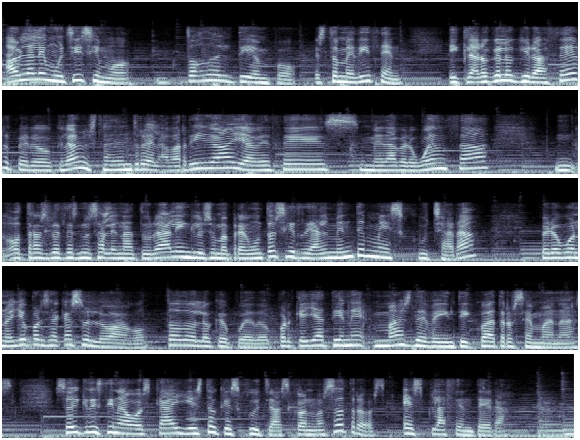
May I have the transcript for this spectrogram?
Háblale muchísimo, todo el tiempo. Esto me dicen. Y claro que lo quiero hacer, pero claro, está dentro de la barriga y a veces me da vergüenza, otras veces no sale natural, incluso me pregunto si realmente me escuchará. Pero bueno, yo por si acaso lo hago, todo lo que puedo, porque ya tiene más de 24 semanas. Soy Cristina Bosca y esto que escuchas con nosotros es placentera.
